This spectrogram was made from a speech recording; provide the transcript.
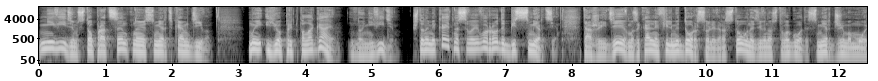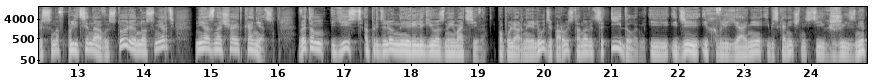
не видим стопроцентную смерть Камдива. Мы ее предполагаем, но не видим что намекает на своего рода бессмертие. Та же идея в музыкальном фильме «Дорс» Оливера Стоуна 90-го года. Смерть Джима Моррисона вплетена в историю, но смерть не означает конец. В этом есть определенные религиозные мотивы. Популярные люди порой становятся идолами, и идея их влияния и бесконечности их жизни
